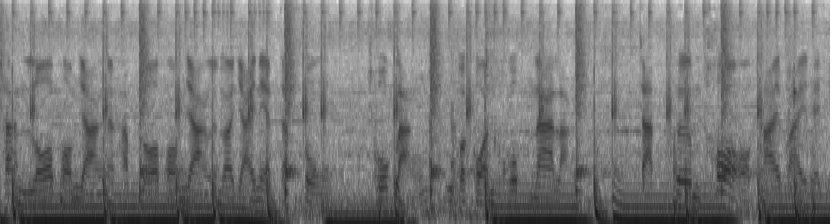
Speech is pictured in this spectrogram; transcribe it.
ชั่นล้อพร้อมยางนะครับล้อพร้อมยางแล้วก็ย้ายแหนบจัดตรงโชคหลัง อุปกรณ์ครบหน้าหลัง จัดเพิ่มท่อออกท้ายไปไทเท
